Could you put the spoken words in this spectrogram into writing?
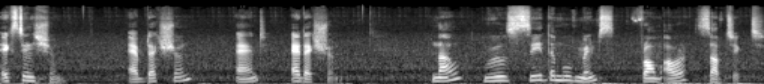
extension, abduction and adduction. Now we will see the movements from our subject.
